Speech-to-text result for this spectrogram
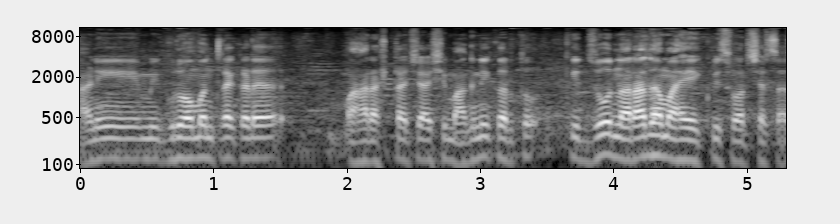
आणि मी गृहमंत्र्याकडं महाराष्ट्राची अशी मागणी करतो की जो नराधम आहे एकवीस वर्षाचा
